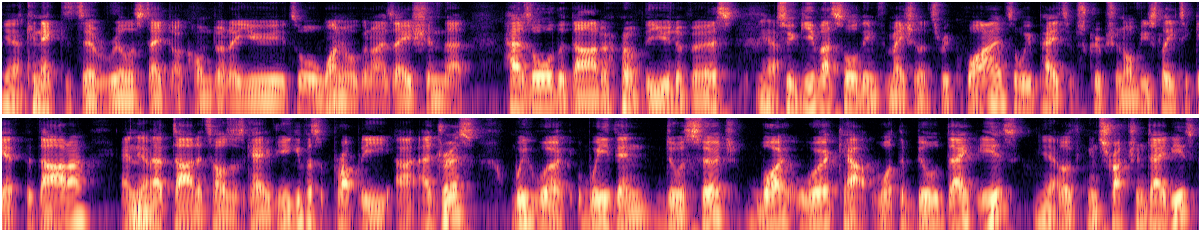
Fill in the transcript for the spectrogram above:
Yeah. connected to realestate.com.au. It's all one Yeah. organization that has all the data of the universe Yeah. to give us all the information that's required. So we pay subscription obviously to get the data, and Yeah. that data tells us, okay, if you give us a property uh, address, we work, we then do a search, work out what the build date is, Yeah. or the construction date is.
